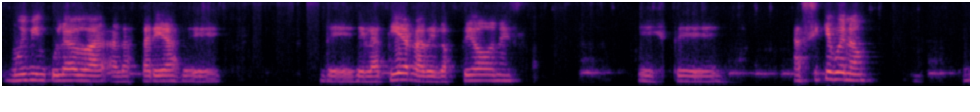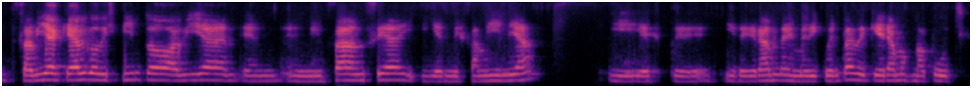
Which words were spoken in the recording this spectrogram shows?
muy vinculado a, las tareas de, de, la tierra, de los peones. Este, así que bueno, sabía que algo distinto había en, mi infancia y, en mi familia, y, este, y de grande me di cuenta de que éramos mapuche,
